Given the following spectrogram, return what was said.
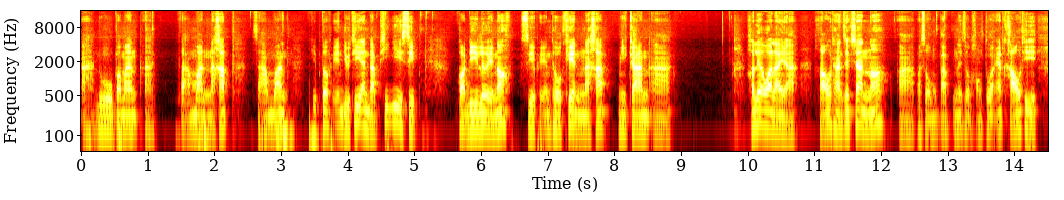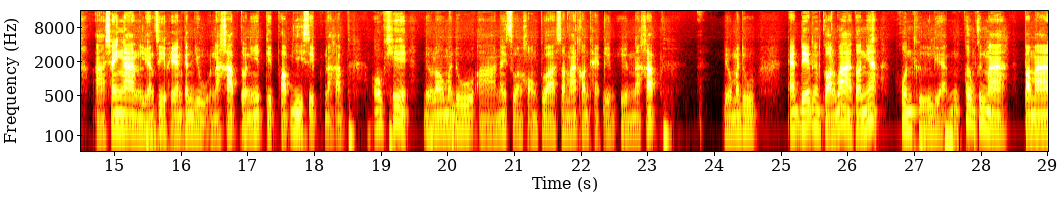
อ่าดูประมาณอ่าสามวันนะครับ 3 วันคริปโตเพนอยู่ที่อันดับที่ 20 พอดีเลยเนาะ c p n token นนะครับ มีการอ่าเขาเรียกว่าอะไรอะเขา transaction เนาะอ่าผสมกับในส่วนของตัว ad account ที่อ่าใช้งานเหรียญ c p n กันอยู่นะครับ ตัวนี้ติดท็อป 20 นะครับ โอเค เดี๋ยวเรามาดูในส่วนของตัว smart contract อื่น ๆ นะครับ เดี๋ยวมาดู address กันก่อนว่าตอนนี้คนถือเหรียญเพิ่มขึ้นมาประมาณ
